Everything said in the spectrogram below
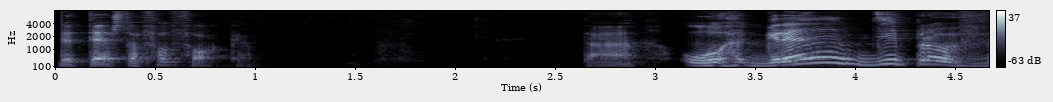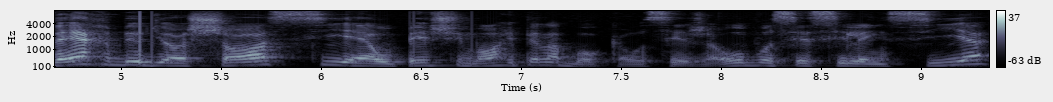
Detesta a fofoca. Tá? O grande provérbio de Oxóssi é o peixe morre pela boca, ou seja, ou você silencia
